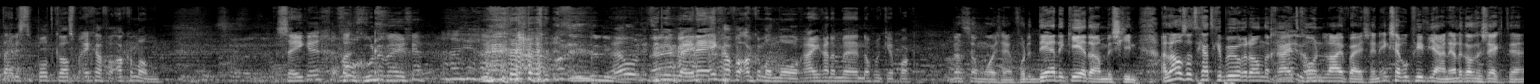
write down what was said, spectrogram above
tijdens de podcast. Maar ik ga voor Akkerman. Zeker. Maar... Voor Groenewegen? Oh, dit is niet mee. Nee, ik ga voor Akkerman morgen. Hij gaat hem nog een keer pakken. Dat zou mooi zijn. Voor de derde keer dan misschien. En als dat gaat gebeuren dan, dan ga je het gewoon live bij zijn. Ik zeg ook Viviani, heb ik al gezegd hè.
